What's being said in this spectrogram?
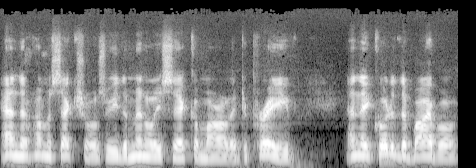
and that homosexuals were either mentally sick or morally depraved. And they quoted the Bible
